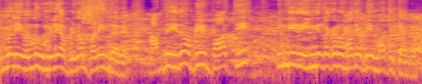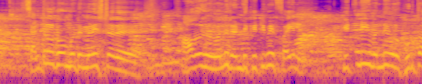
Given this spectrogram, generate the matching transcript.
எம்எல்ஏ வந்து உண்மையிலேயே அப்படி தான் பண்ணியிருந்தார். அந்த இதை அப்படியே பார்த்து இங்கே இங்கே நடக்கிற மாதிரி அப்படியே மாற்றிருக்காங்க சென்ட்ரல் கவர்மெண்ட் மினிஸ்டர் அவர்கள் வந்து ரெண்டு கிட்டையுமே ஃபைல் கிட்னி வந்து இவர் கொடுத்தா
